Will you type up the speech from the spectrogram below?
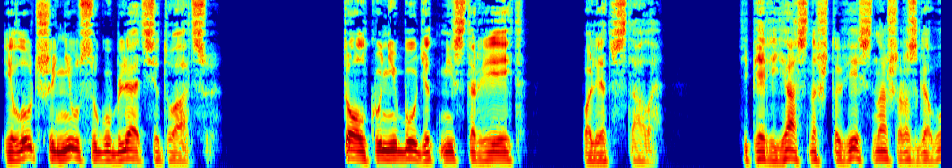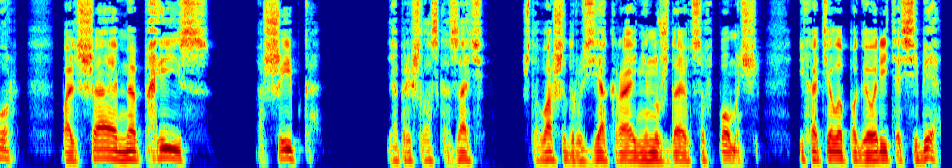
и лучше не усугублять ситуацию. «Толку не будет, мистер Рейд», — Полет встала. «Теперь ясно, что весь наш разговор — большая меприз, ошибка. Я пришла сказать, что ваши друзья крайне нуждаются в помощи, и хотела поговорить о себе,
